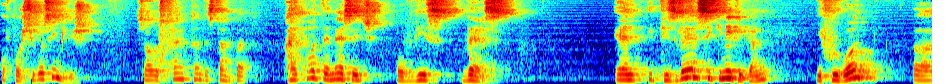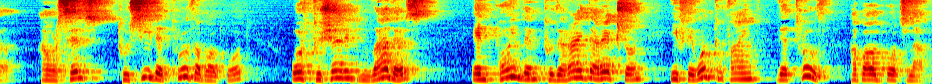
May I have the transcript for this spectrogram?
of course, she was English. So I was trying to understand, but I got the message of this verse. And it is very significant if we want uh, ourselves to see the truth about God or to share it with others and point them to the right direction if they want to find the truth about God's love.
